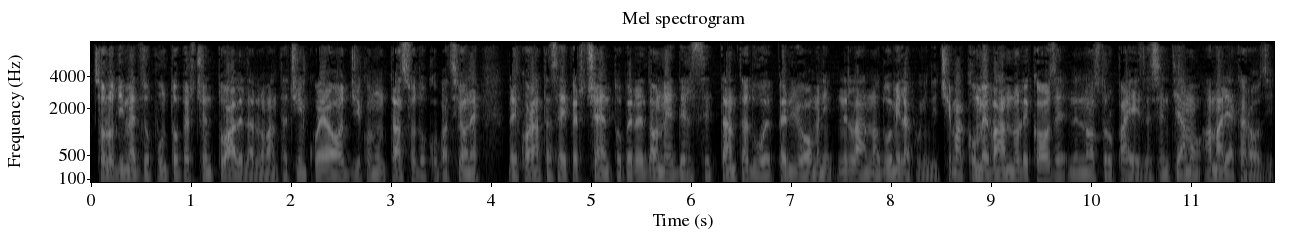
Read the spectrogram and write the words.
solo di mezzo punto percentuale dal 95 a oggi, con un tasso d'occupazione del 46% per le donne e del 72% per gli uomini nell'anno 2015. Ma come vanno le cose nel nostro paese? Sentiamo Amalia Carosi.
